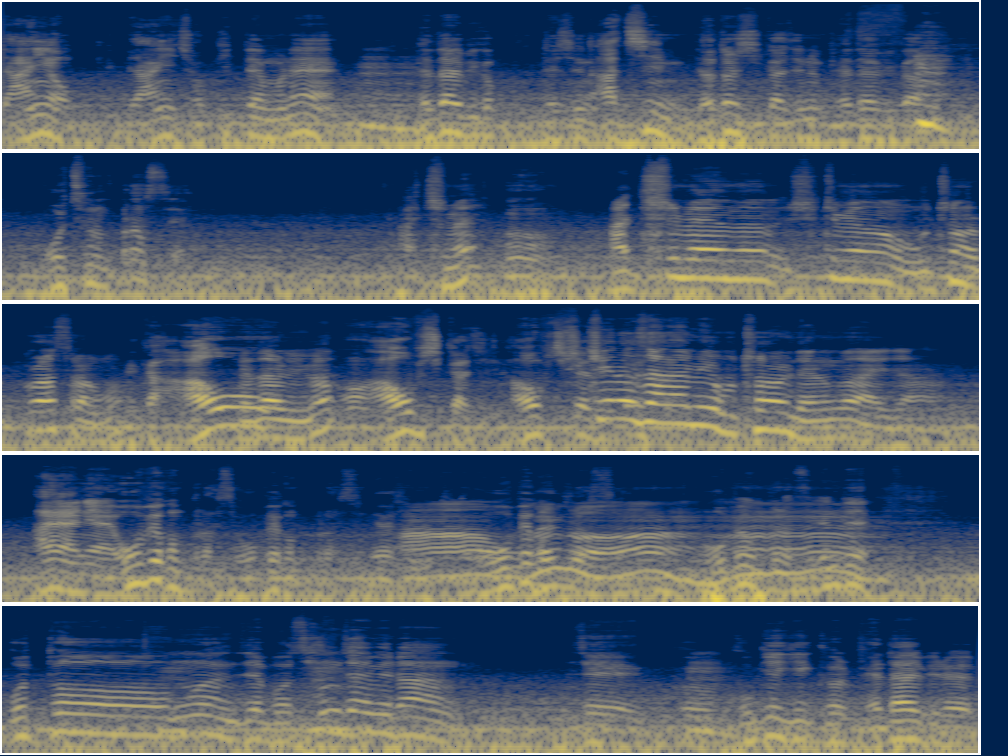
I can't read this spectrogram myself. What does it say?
양이 없, 양이 적기 때문에 음. 배달비가 대신 아침 8시까지는 배달비가 5천 원 플러스야. 아침에? 어. 아침에는 시키면 5천 원 플러스라고? 그러니까 아홉 배달비가? 어, 9시까지. 9시까지. 시키는 사람이 5천 원을 내는 건 아니잖아. 아니 아니 아니 500원 플러스. 500원 플러스. 내가 아, 500원, 500원 플러스. 500원. 500원 플러스. 음. 근데 보통은 이제 뭐 상점이랑 이제 그 음. 고객이 그걸 배달비를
